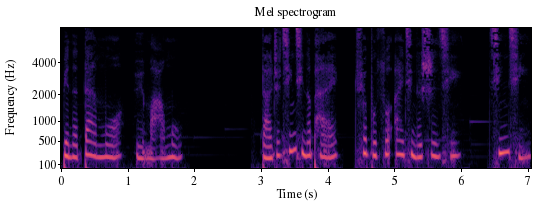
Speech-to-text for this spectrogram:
变得淡漠与麻木。打着亲情的牌，却不做爱情的事情，亲情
